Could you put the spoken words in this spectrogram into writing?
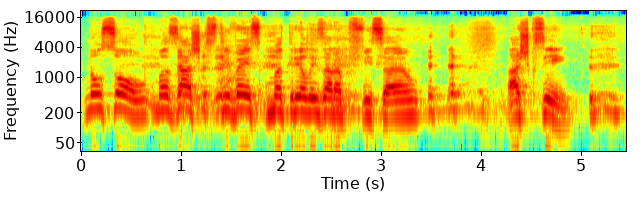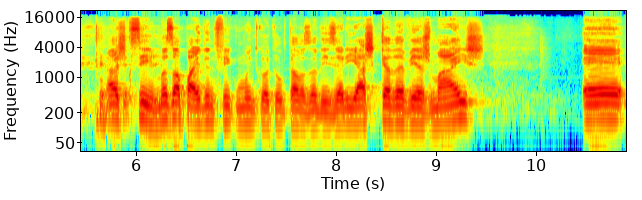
Não sou, mas acho que se tivesse que materializar a profissão, acho que sim. Acho que sim. Mas opá, identifico muito com aquilo que estavas a dizer e acho que cada vez mais é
